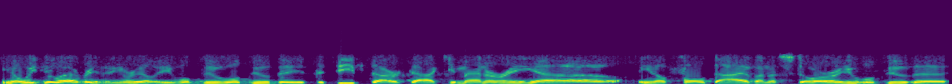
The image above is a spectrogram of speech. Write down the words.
you know we do everything really. We'll do we'll do the the deep dark documentary, uh, you know, full dive on a story. We'll do the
